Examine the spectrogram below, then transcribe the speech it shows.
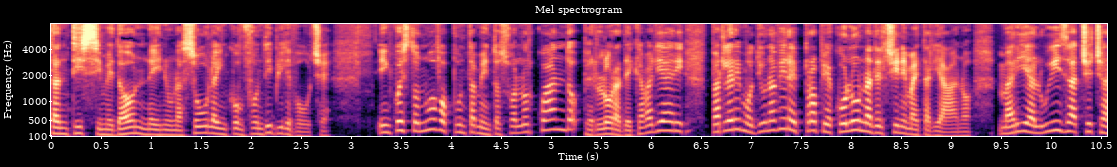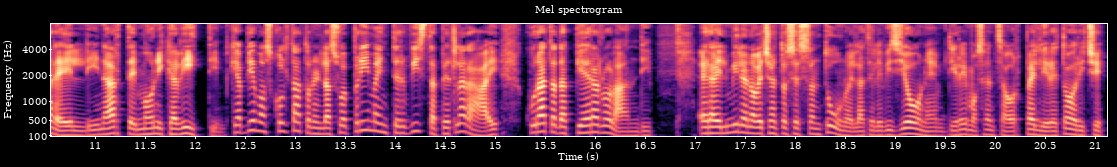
Tantissime donne in una sola inconfondibile voce. In questo nuovo appuntamento su Allorquando, per l'ora dei Cavalieri, parleremo di una vera e propria colonna del cinema italiano, Maria Luisa Cecciarelli, in arte Monica Vitti, che abbiamo ascoltato nella sua prima intervista per la RAI, curata da Piera Lolandi. Era il 1961 e la televisione, diremo senza orpelli retorici,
